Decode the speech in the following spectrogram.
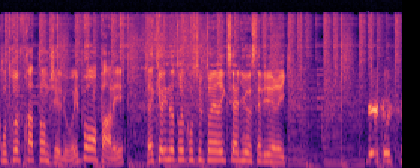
contre Fratangelo. Et pour en parler, j'accueille notre consultant Eric Salio. Salut Eric. Salut à tous.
